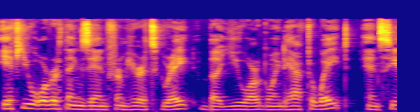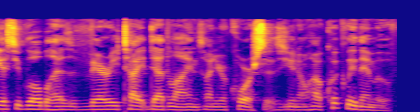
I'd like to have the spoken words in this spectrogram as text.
If you order things in from here, it's great, but you are going to have to wait. And CSU Global has very tight deadlines on your courses. You know how quickly they move.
